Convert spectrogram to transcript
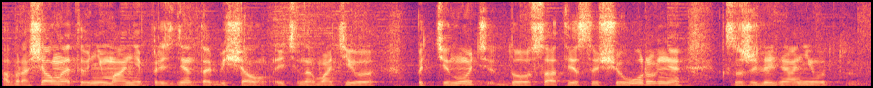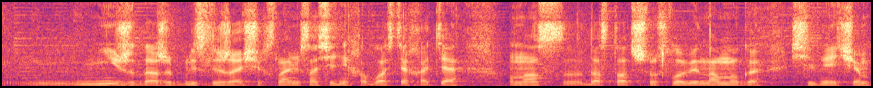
обращал на это внимание. Президент обещал эти нормативы подтянуть до соответствующего уровня. К сожалению, они вот ниже даже близлежащих с нами соседних областях, хотя у нас достаточно условия намного сильнее, чем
